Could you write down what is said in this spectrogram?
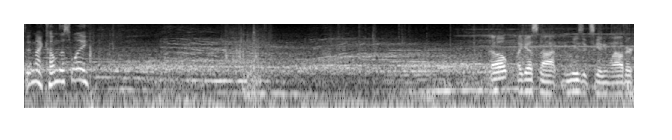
Didn't I come this way? Oh, I guess not. The music's getting louder.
